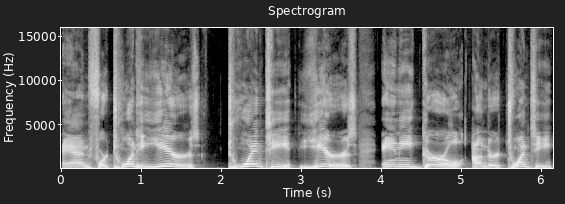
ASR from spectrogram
And for 20 years, 20 years, any girl under 20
